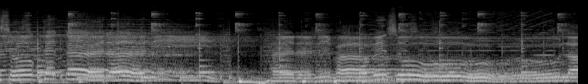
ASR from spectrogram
सुख करनी हरनि भव सूला।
